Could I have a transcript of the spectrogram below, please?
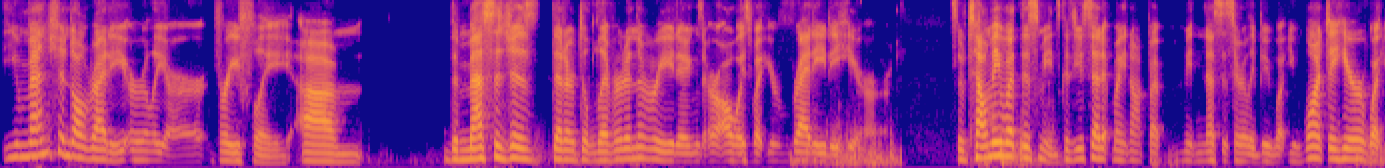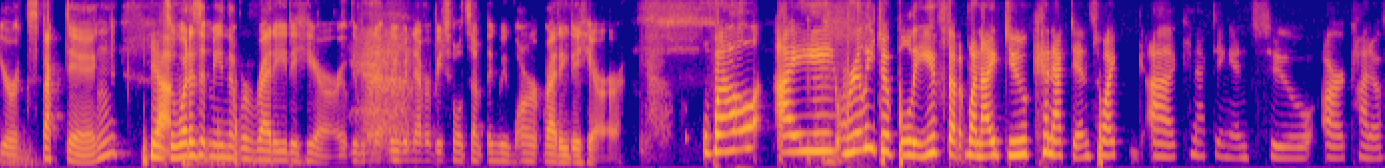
you mentioned already earlier briefly, um, the messages that are delivered in the readings are always what you're ready to hear. So tell me what this means, because you said it might not but necessarily be what you want to hear, what you're expecting. Yeah. So what does it mean that we're ready to hear? We would, ne- we would never be told something we weren't ready to hear. Well, I really do believe that when I do connect in, so I uh, connecting into our kind of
